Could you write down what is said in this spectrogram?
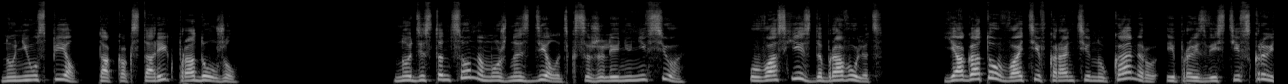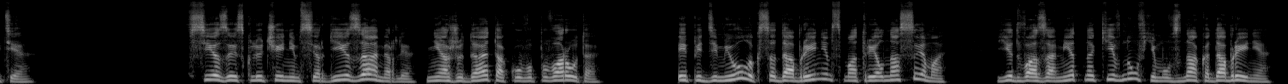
Но не успел, так как старик продолжил. Но дистанционно можно сделать, к сожалению, не все. У вас есть доброволец, я готов войти в карантинную камеру и произвести вскрытие. Все за исключением Сергея замерли, не ожидая такого поворота. Эпидемиолог с одобрением смотрел на Сэма, едва заметно кивнув ему в знак одобрения.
